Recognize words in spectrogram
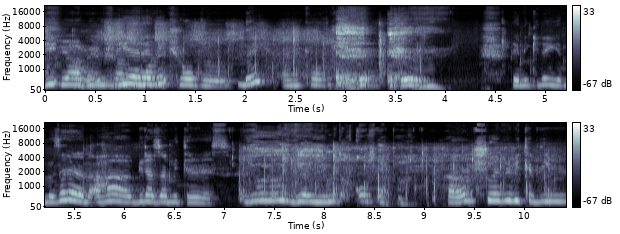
Di- Ya benim şarjım Diğerini- 12 oldu. Ne? 12 oldu. Benimki de 20. Zaten aha birazdan bitiririz. Yo yo ya 20 dakika olsa yapar. Tamam şu evi bitirdiğim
